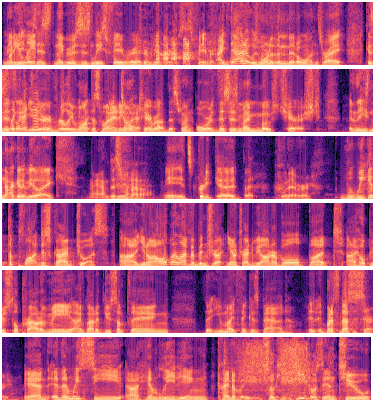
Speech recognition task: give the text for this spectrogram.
maybe he laid- his maybe it was his least favorite, or maybe it was his favorite. I doubt it was one of the middle ones, right? Because it's like, like, I didn't really want this one I anyway. don't care about this one, or this is my most cherished, and he's not going to be like, man, this one I don't. I mean, it's pretty good, but whatever. we, we get the plot described to us. Uh, you know, all my life I've been, try, you know, tried to be honorable, but I hope you're still proud of me. I've got to do something that you might think is bad, it, it- but it's necessary. And and then we see uh, him leading kind of a. So he he goes into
